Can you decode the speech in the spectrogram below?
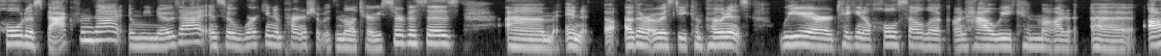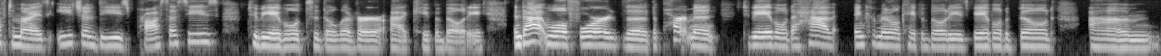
hold us back from that. And we know that. And so, working in partnership with the military services um, and uh, other OSD components, we are taking a wholesale look on how we can mod, uh, optimize each of these processes to be able to deliver uh, capability. And that will afford the department to be able to have incremental capabilities, be able to build um,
